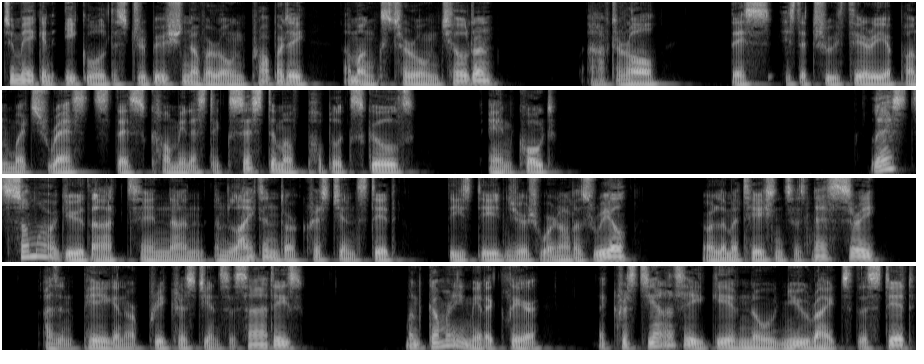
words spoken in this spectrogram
to make an equal distribution of her own property amongst her own children. After all, this is the true theory upon which rests this communistic system of public schools. Lest some argue that in an enlightened or Christian state these dangers were not as real, or limitations as necessary, as in pagan or pre Christian societies, Montgomery made it clear that Christianity gave no new rights to the state,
